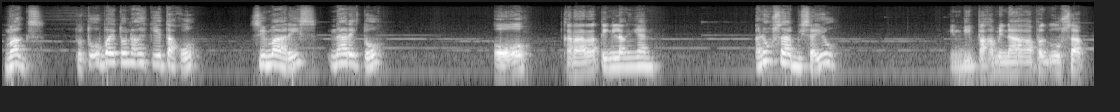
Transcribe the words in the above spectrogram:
Mags, totoo ba ito nakikita ko? Si Maris, narito? Oo, kararating lang yan. Anong sabi sa'yo? Hindi pa kami nakakapag-usap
